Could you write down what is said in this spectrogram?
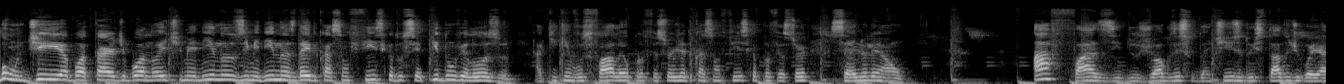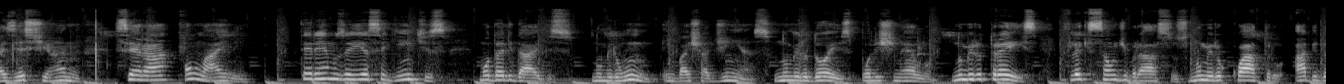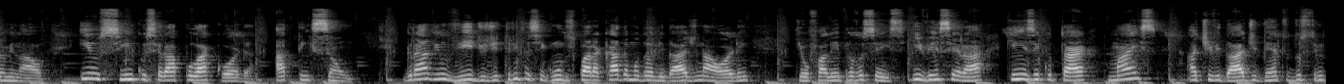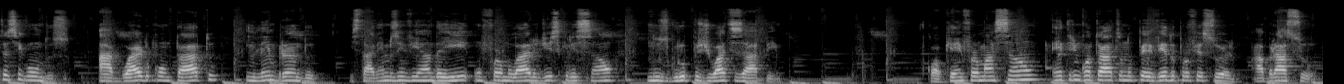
Bom dia, boa tarde, boa noite, meninos e meninas da Educação Física do CEPI Dom Veloso. Aqui quem vos fala é o professor de Educação Física, professor Célio Leão. A fase dos Jogos Estudantis do Estado de Goiás este ano será online. Teremos aí as seguintes modalidades: número 1, embaixadinhas, número 2, polichinelo, número 3, flexão de braços, número 4, abdominal e o 5 será pular corda. Atenção! Grave um vídeo de 30 segundos para cada modalidade na ordem que eu falei para vocês e vencerá quem executar mais atividade dentro dos 30 segundos. Aguardo o contato e lembrando, estaremos enviando aí um formulário de inscrição nos grupos de WhatsApp. Qualquer informação, entre em contato no PV do professor. Abraço!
